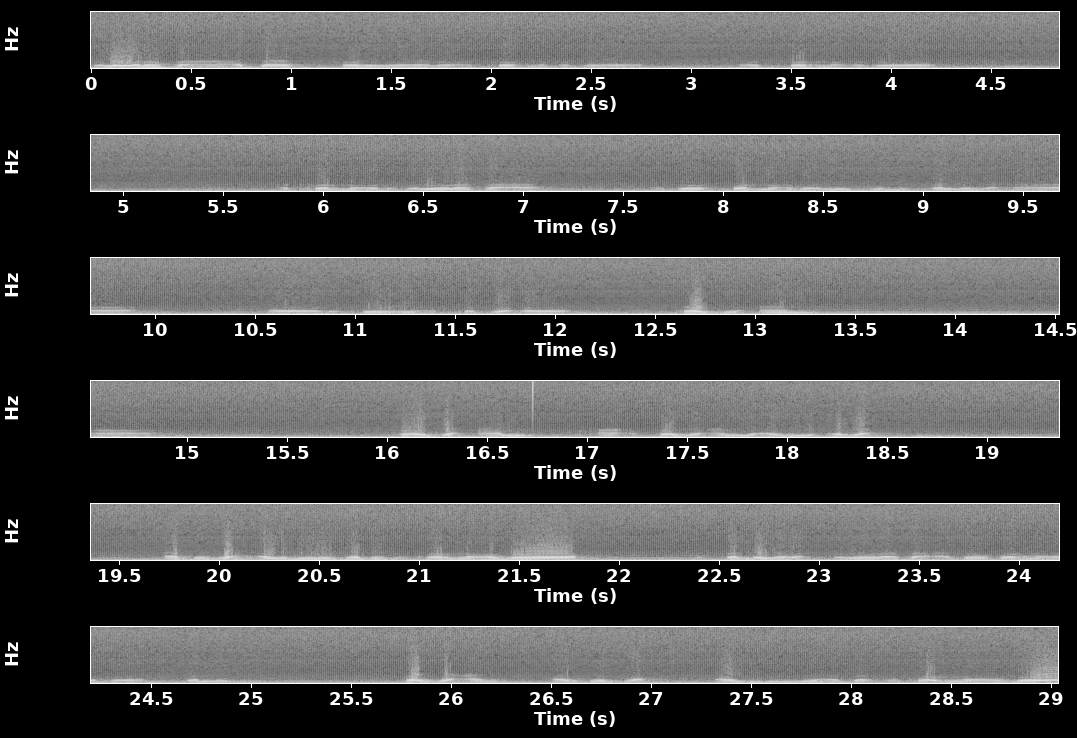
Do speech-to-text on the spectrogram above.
walow rafaca haddaad kor yeelo ad kor noqdo oad kor noqdo ad kor noqdo walow rafaca hadduu kor noqdo ninkii musaliga ahaa oo rukuuci adka baxo fazican fazacan fazacan liajli fazac argagax ayligiis hadduu kor noqdo musaliga wax walow rafaca hadduu kor noqdo musaligi fazacan argagax ajligii haddaa ku kor noqdo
